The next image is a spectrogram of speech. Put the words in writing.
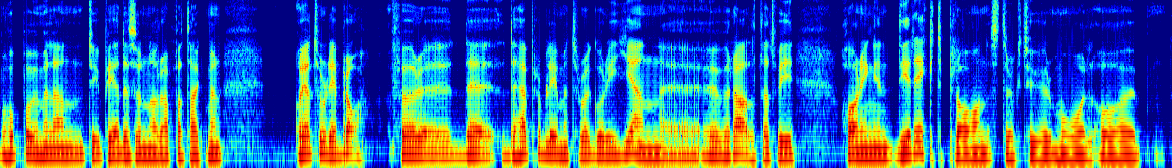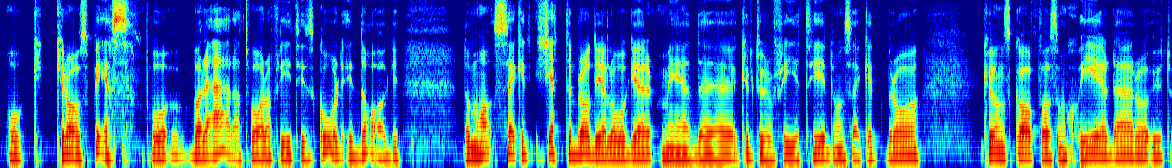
hoppar vi mellan typ Hedesund och Rappatak. men och jag tror det är bra. För eh, det, det, här problemet tror jag går igen eh, överallt. Att vi har ingen direkt plan, struktur, mål och, och kravspec på vad det är att vara fritidsgård idag. De har säkert jättebra dialoger med eh, kultur och fritid. De har säkert bra kunskap vad som sker där. Och ut,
